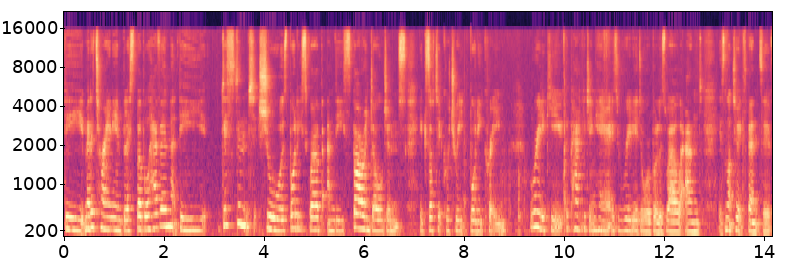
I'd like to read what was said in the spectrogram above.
the Mediterranean Bliss Bubble Heaven, the Distant Shores Body Scrub and the Spa Indulgence Exotic Retreat Body Cream. Really cute. The packaging here is really adorable as well and it's not too expensive.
